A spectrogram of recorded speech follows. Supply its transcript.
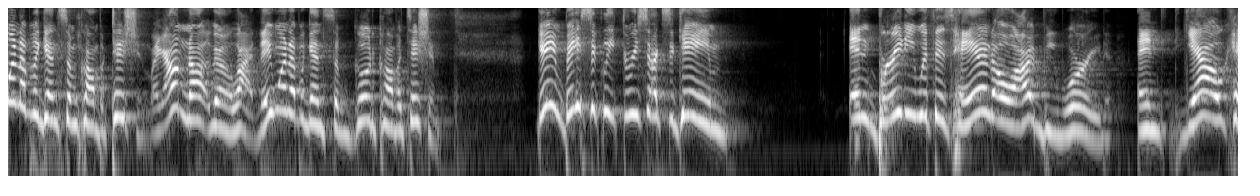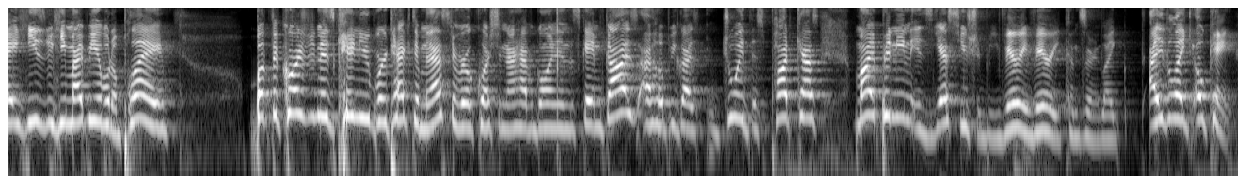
went up against some competition. Like I'm not gonna lie, they went up against some good competition. Game basically three sacks a game, and Brady with his hand. Oh, I'd be worried. And yeah, okay, he's he might be able to play, but the question is, can you protect him? And that's the real question I have going in this game. Guys, I hope you guys enjoyed this podcast. My opinion is yes, you should be very, very concerned. Like, I like, okay,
